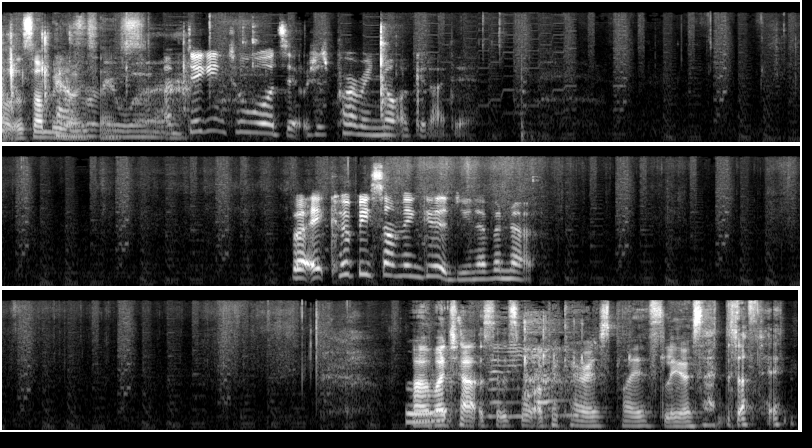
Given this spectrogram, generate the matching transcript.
What the zombie noise is. I'm digging towards it, which is probably not a good idea. But it could be something good, you never know. Uh, my chat says what a precarious place Leo's ended up in.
